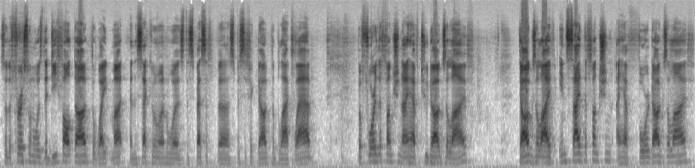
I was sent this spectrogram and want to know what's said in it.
So the first one was the default dog, the white mutt, and the second one was the, specif the specific dog, the black lab. Before the function, I have two dogs alive dogs alive inside the function, I have four dogs alive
